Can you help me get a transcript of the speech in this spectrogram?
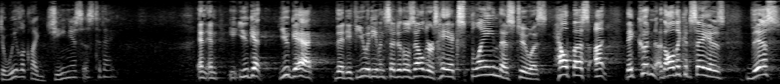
Do we look like geniuses today? And, and you, get, you get that if you had even said to those elders, hey, explain this to us, help us, un-, they couldn't. All they could say is, this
